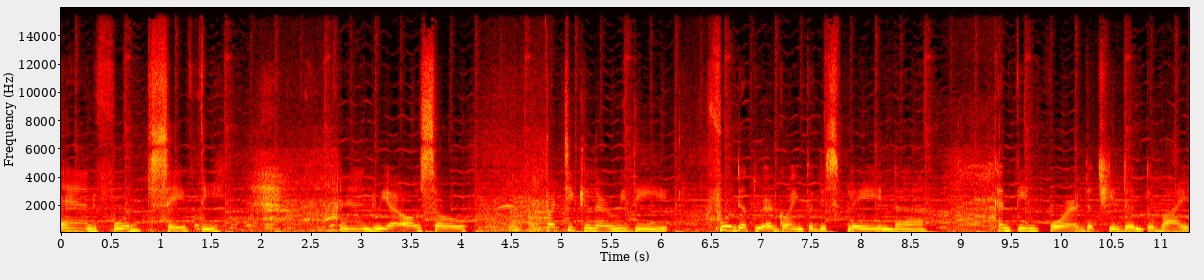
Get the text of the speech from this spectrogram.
and food safety. And we are also particular with the food that we are going to display in the canteen for the children to buy.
